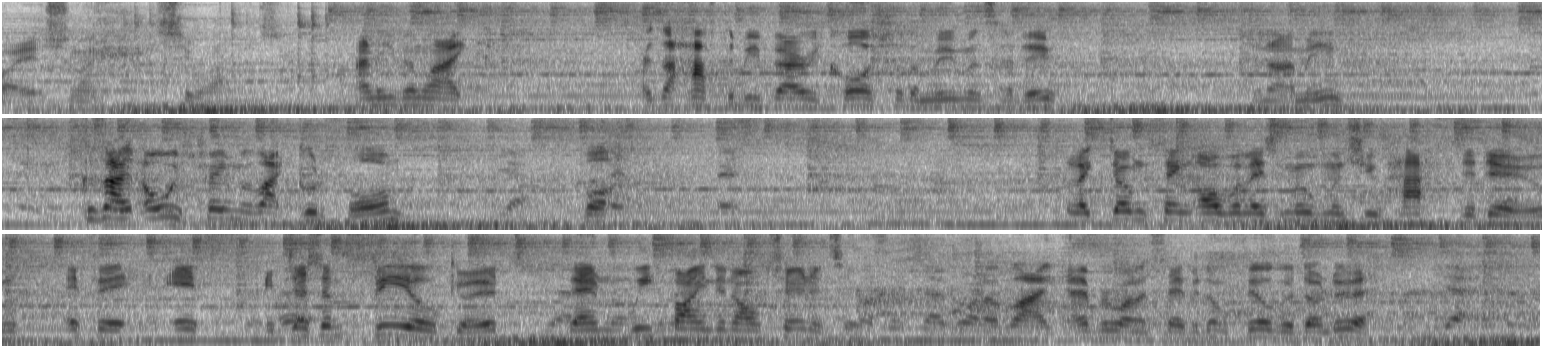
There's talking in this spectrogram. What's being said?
Try it, shall I? See what happens. And even like, as I have to be very cautious of the movements I do. You know what I mean? Because I always train with like good form. Yeah. But Like, don't think, oh, well, there's movements you have to do. If it if it doesn't feel good, then we find an alternative. everyone of like everyone would say if it don't feel good, don't do it. Come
